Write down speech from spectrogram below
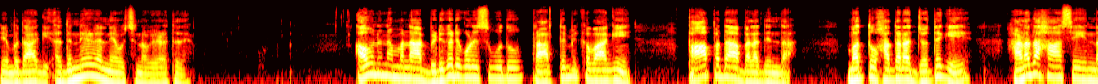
ಎಂಬುದಾಗಿ ಹದಿನೇಳನೇ ವಚನವು ಹೇಳುತ್ತದೆ. ಅವನು ನಮ್ಮನ್ನು ಬಿಡುಗಡೆಗೊಳಿಸುವುದು ಪ್ರಾಥಮಿಕವಾಗಿ ಪಾಪದ ಬಲದಿಂದ ಮತ್ತು ಅದರ ಜೊತೆಗೆ ಹಣದ ಆಸೆಯಿಂದ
